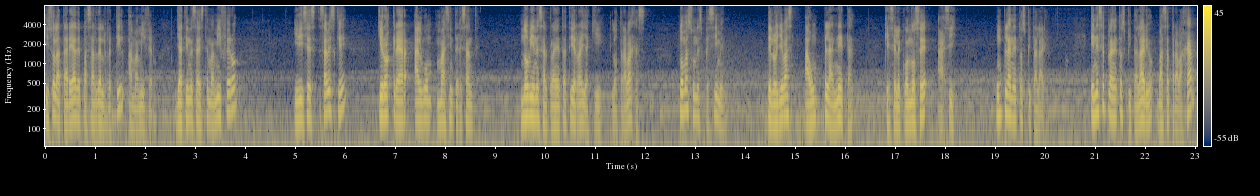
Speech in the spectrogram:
hizo la tarea de pasar del reptil a mamífero. Ya tienes a este mamífero y dices, ¿sabes qué? Quiero crear algo más interesante. No vienes al planeta Tierra y aquí lo trabajas. Tomas un espécimen, te lo llevas a un planeta que se le conoce así, un planeta hospitalario. En ese planeta hospitalario vas a trabajar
